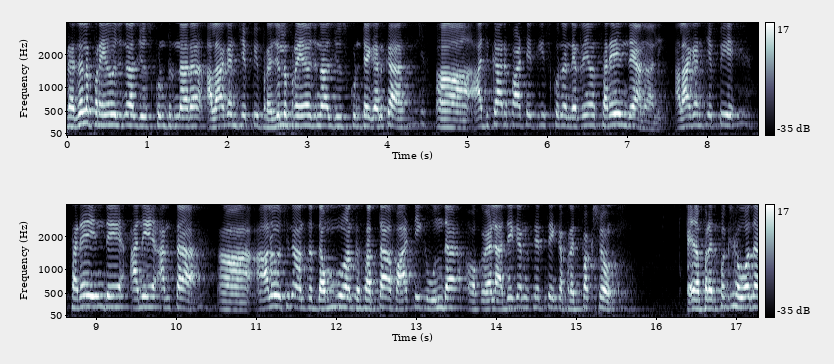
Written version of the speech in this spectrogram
ప్రజల ప్రయోజనాలు చూసుకుంటున్నారా అలాగని చెప్పి ప్రజల ప్రయోజనాలు చూసుకుంటే కనుక అధికార పార్టీ తీసుకున్న నిర్ణయం సరైందే అనాలి. అలాగని చెప్పి సరైందే అనే అంత ఆలోచన అంత దమ్ము అంత సత్తా పార్టీకి ఉందా? ఒకవేళ అదే కనుక చెప్తే ఇంకా ప్రతిపక్షం ప్రతిపక్ష హోదా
